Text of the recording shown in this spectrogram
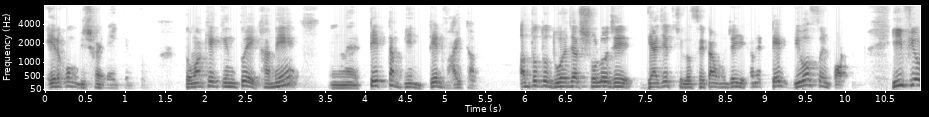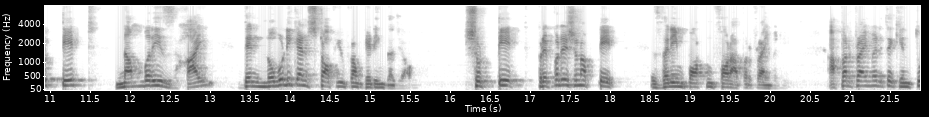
এরকম বিষয় নেই কিন্তু। তোমাকে কিন্তু এখানে টেটটা মেন টেট ভাইটাল অন্তত দু হাজার ষোলো যে গ্যাজেট ছিল, সেটা অনুযায়ী এখানে TET because important if your TET number is high then nobody can stop you from getting the job so TET preparation of TET is very important for upper primary upper প্রাইমারিতে কিন্তু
